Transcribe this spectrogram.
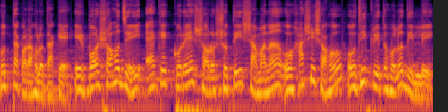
হত্যা করা হলো তাকে। এরপর সহজেই এক এক করে সরস্বতী, সামানা ও হাসি সহ অধিকৃত হলো দিল্লি।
